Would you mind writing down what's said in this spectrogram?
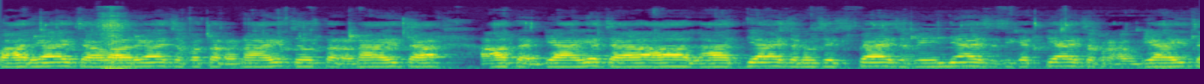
पार्याय च वार्याय च पतरणाय च उत्तरणाय च आतर्याय च आलाद्याय च नम शिष्याय च फेन्याय च, सिगत्याय च, प्रहव्याय च,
